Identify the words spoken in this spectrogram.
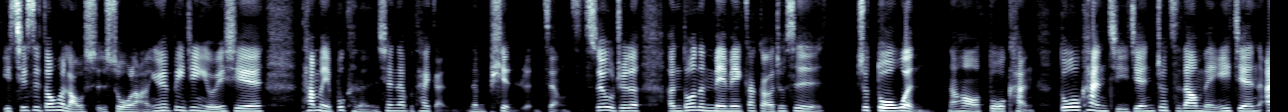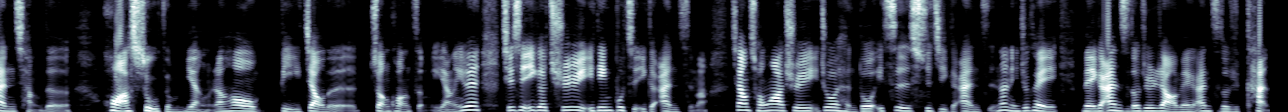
也其实都会老实说啦，因为毕竟有一些他们也不可能现在不太敢能骗人这样子，所以我觉得很多的美眉嘎嘎就是就多问。然后多看多看几间，就知道每一间案场的话术怎么样，然后比较的状况怎么样。因为其实一个区域一定不止一个案子嘛，像从化区就会很多，一次十几个案子，那你就可以每个案子都去绕，每个案子都去看，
